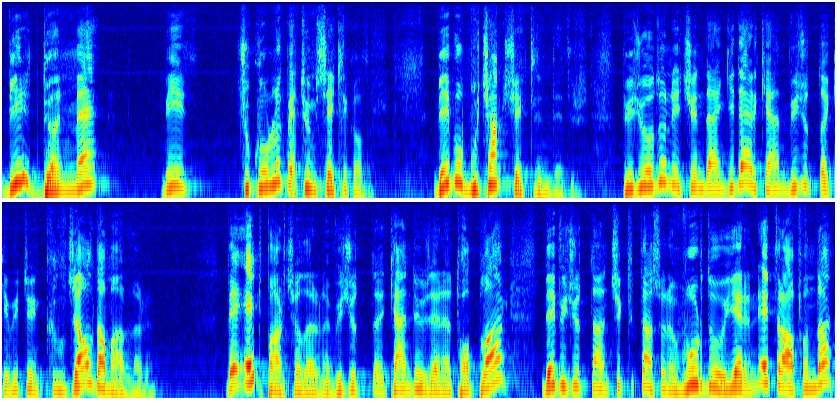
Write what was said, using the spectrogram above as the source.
bir dönme, bir çukurluk ve tümseklik alır. Ve bu bıçak şeklindedir. Vücudun içinden giderken vücuttaki bütün kılcal damarları ve et parçalarını vücutta kendi üzerine toplar ve vücuttan çıktıktan sonra vurduğu yerin etrafında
